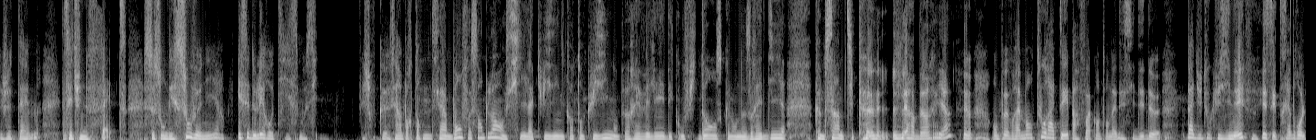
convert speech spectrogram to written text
je t'aime, c'est une fête, ce sont des souvenirs et c'est de l'érotisme aussi. Je trouve que c'est important. C'est un bon faux semblant aussi, la cuisine. Quand on cuisine, on peut révéler des confidences que l'on oserait dire, comme ça, un petit peu l'air de rien. on peut vraiment tout rater parfois quand on a décidé de pas du tout cuisiner. Et c'est très drôle.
